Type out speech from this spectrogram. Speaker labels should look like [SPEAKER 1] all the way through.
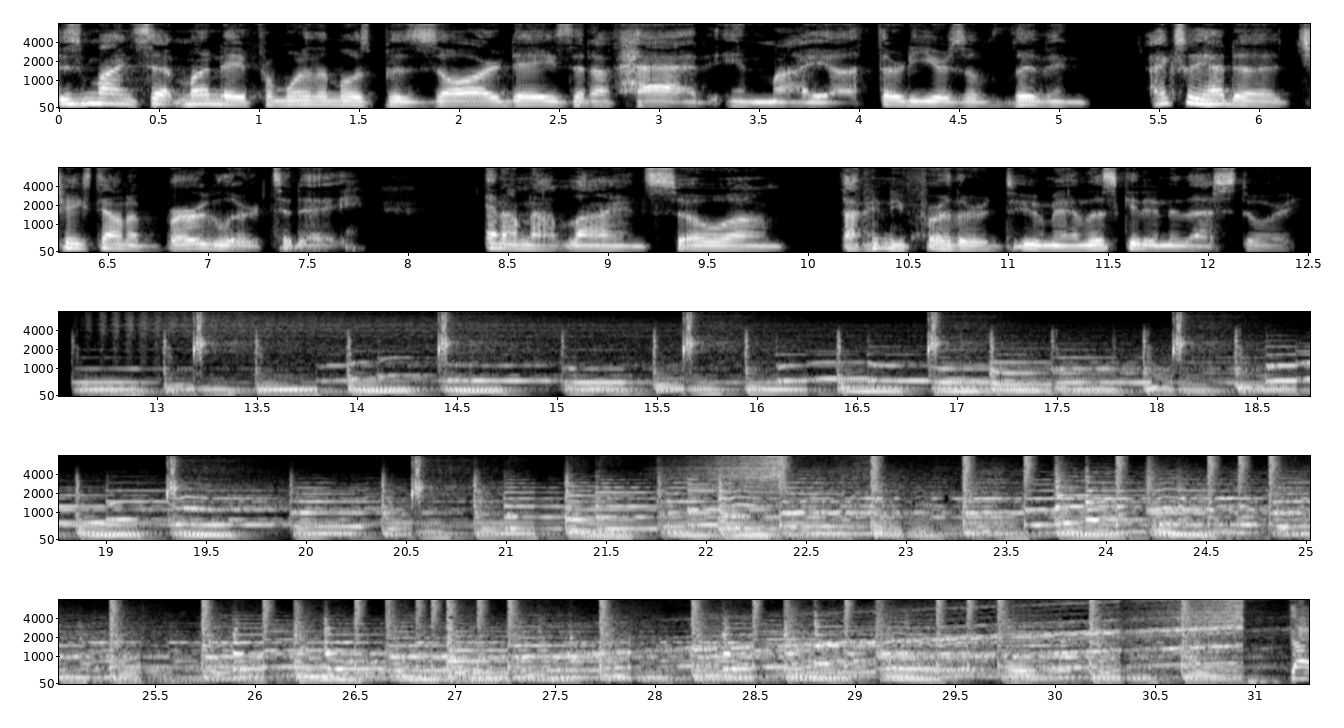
[SPEAKER 1] This is Mindset Monday from one of the most bizarre days that I've had in my uh, 30 years of living. I actually had to chase down a burglar today, and I'm not lying. So, um, without any further ado, man, let's get into that story.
